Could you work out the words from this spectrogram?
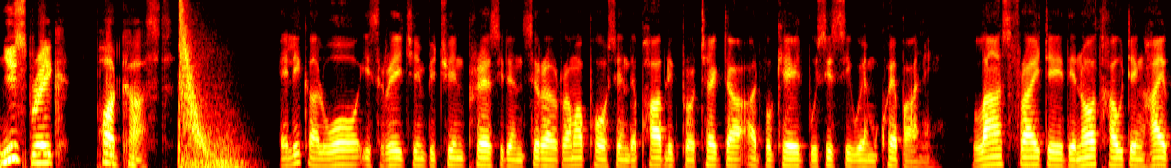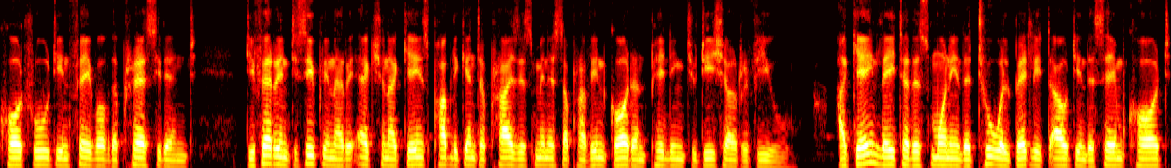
Newsbreak podcast. A legal war is raging between President Cyril Ramaphosa and the public protector advocate Busisiwe Mkhwebane. Last Friday, the North Gauteng High Court ruled in favor of the president, deferring disciplinary action against Public Enterprises Minister Pravin Gordhan pending judicial review. Again later this morning, the two will battle it out in the same court,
